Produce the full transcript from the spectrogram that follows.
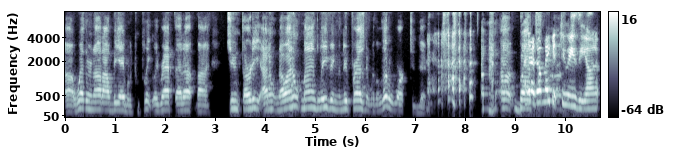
uh, whether or not I'll be able to completely wrap that up by June 30, I don't know. I don't mind leaving the new president with a little work to do. uh, but know, don't make it uh, too easy on it,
